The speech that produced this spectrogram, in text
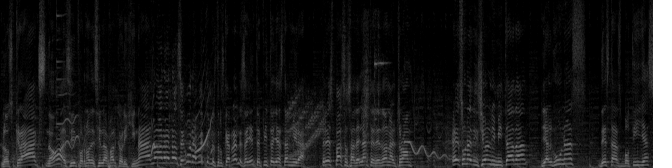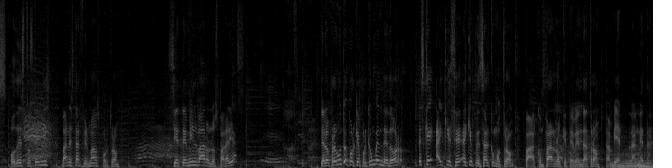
los cracks, ¿no? Así por no decir la marca original. No, no, no, seguramente nuestros carnales allá en Tepito ya están, mira, tres pasos adelante de Donald Trump. Es una edición limitada y algunas de estas botillas o de estos tenis van a estar firmados por Trump. ¿Siete mil varos los pagarías? Te lo pregunto porque, porque un vendedor, es que hay que, ser- hay que pensar como Trump para comprar lo que te venda Trump también, la neta.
